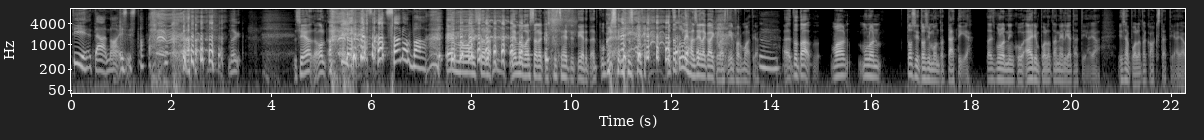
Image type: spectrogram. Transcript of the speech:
tietää naisista? no, se on... Sano vaan. En mä voi sanoa, en mä voi sanoa, koska se heti tiedetään, että kuka sen sanoo. Mutta tulihan siellä kaikenlaista informaatiota. Mm. Tota, vaan mulla on tosi tosi monta tätiä. Tai siis mulla on niin kuin äidin puolelta neljä tätiä ja isän puolelta kaksi tätiä. Ja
